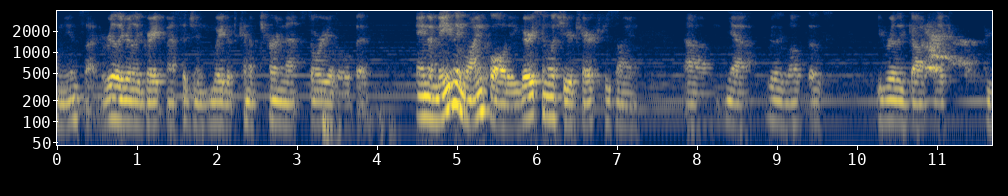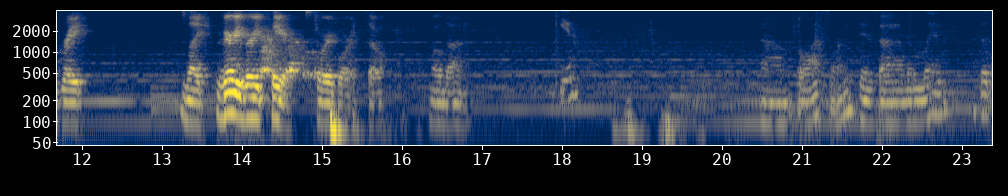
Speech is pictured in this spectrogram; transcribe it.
on the inside. Really really great message and way to kind of turn that story a little bit. And amazing line quality, very similar to your character design. Um, yeah, really love those. You really got like a great like very very clear storyboard. So well done. Thank you. Um, so the last one is uh, the land the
